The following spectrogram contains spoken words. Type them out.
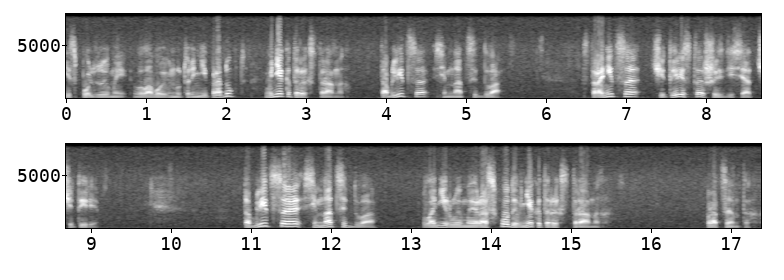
используемый воловой внутренний продукт в некоторых странах. Таблица 17.2. Страница 464. Таблица 17.2. Планируемые расходы в некоторых странах. Процентах.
